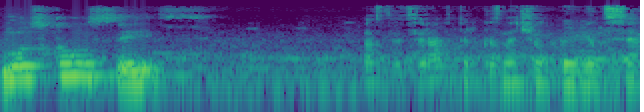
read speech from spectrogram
Moscou 6. Здравствуйте, Раф, только значок появился.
